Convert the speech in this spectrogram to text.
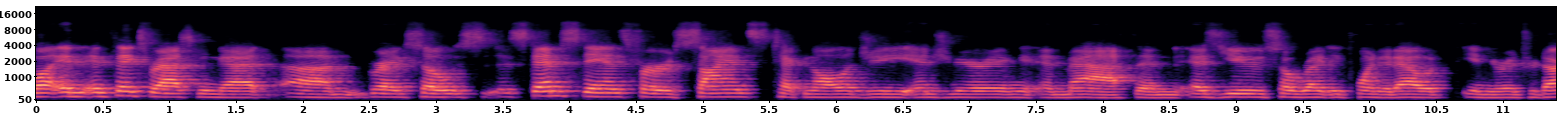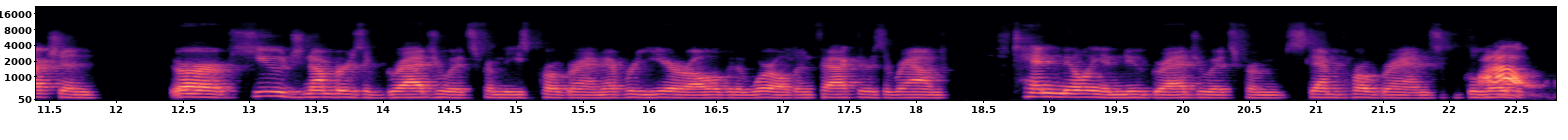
Well, and, and thanks for asking that, um, Greg. So STEM stands for science, technology, engineering, and math. And as you so rightly pointed out in your introduction, there are huge numbers of graduates from these programs every year all over the world. In fact, there's around 10 million new graduates from STEM programs globally. Wow.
